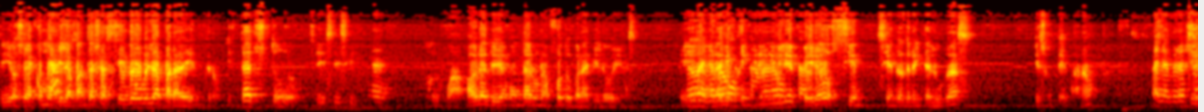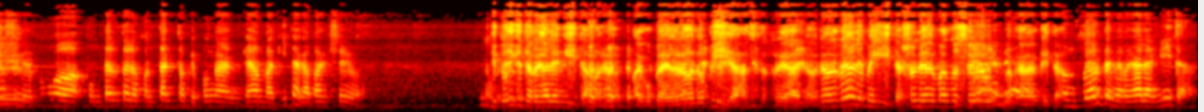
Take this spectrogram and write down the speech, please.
¿sí? O sea, es como que la pantalla se dobla para adentro. Es touch todo, sí, sí, sí. Wow, Ahora te voy a mandar una foto para que lo veas. Eh, Pero la verdad que está increíble, gusta. pero 100 130 lucas es un tema, ¿no? Bueno, pero yo Eh, si me pongo a juntar todos los contactos que pongan que hagan vaquita, capaz que llego. No, Y pedí que te regalen guita ahora, al cumpleaños. No, no pidas regalo. No, regáleme guita. Yo le mando ese y me regalan guita. Con suerte me regalan guita.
